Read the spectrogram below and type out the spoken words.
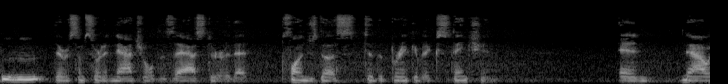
hmm there was some sort of natural disaster that plunged us to the brink of extinction. And now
